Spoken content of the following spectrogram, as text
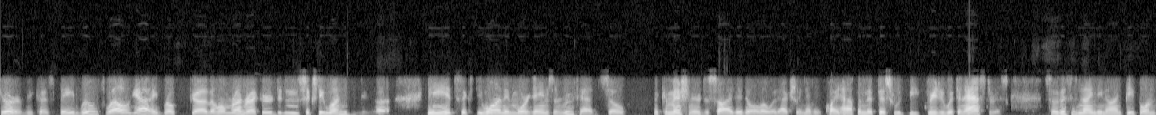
sure, because Babe Ruth, well, yeah, he broke uh, the home run record in 61. Uh, he hit 61 in more games than Ruth had. So the commissioner decided, although it actually never quite happened, that this would be greeted with an asterisk. So this is 99. People, in,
